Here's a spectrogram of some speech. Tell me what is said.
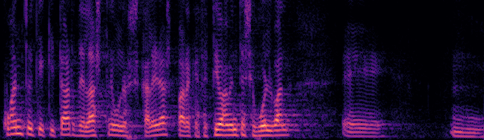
¿Cuánto hay que quitar de lastre unas escaleras para que efectivamente se vuelvan eh, mm,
